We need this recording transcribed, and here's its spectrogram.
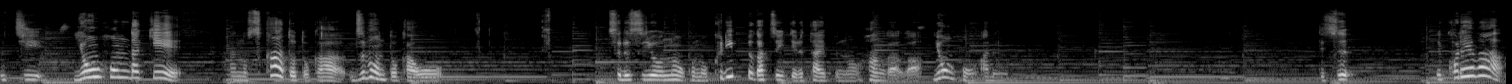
うち4本だけ、あの、スカートとかズボンとかを吊るす用のこのクリップがついてるタイプのハンガーが4本あるんです。で、これは、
